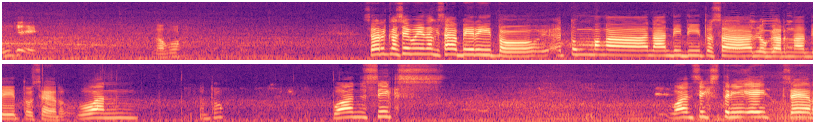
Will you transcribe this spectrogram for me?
Hindi. Nako. Sir, kasi may nagsabi rito, itong mga nandi dito sa lugar na dito, sir. 1 ano to? 16 1638, sir.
